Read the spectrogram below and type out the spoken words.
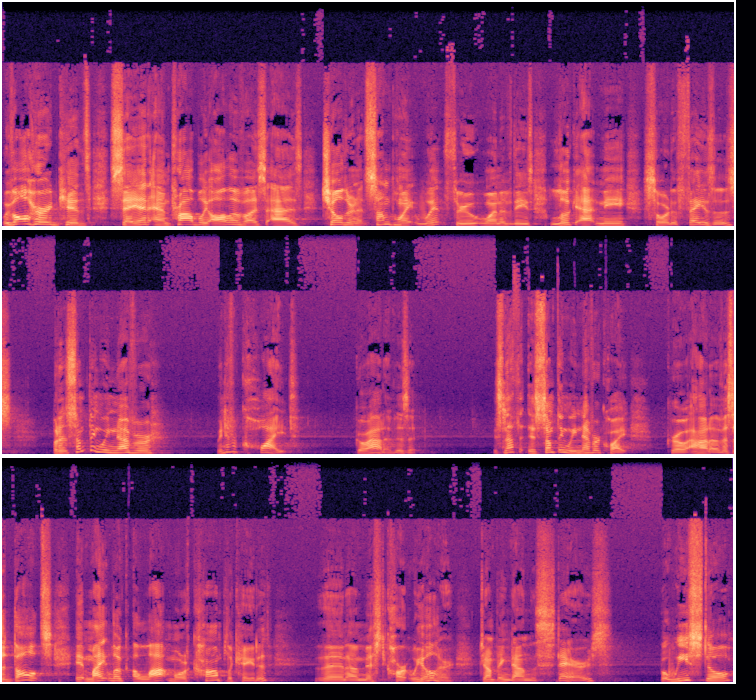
We've all heard kids say it, and probably all of us as children at some point went through one of these look at me sort of phases. But it's something we never, we never quite grow out of, is it? It's, not, it's something we never quite grow out of. As adults, it might look a lot more complicated than a missed cartwheel or jumping down the stairs. But we still,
